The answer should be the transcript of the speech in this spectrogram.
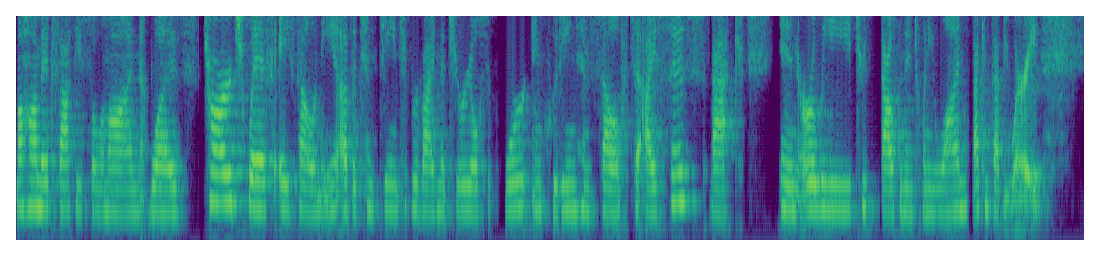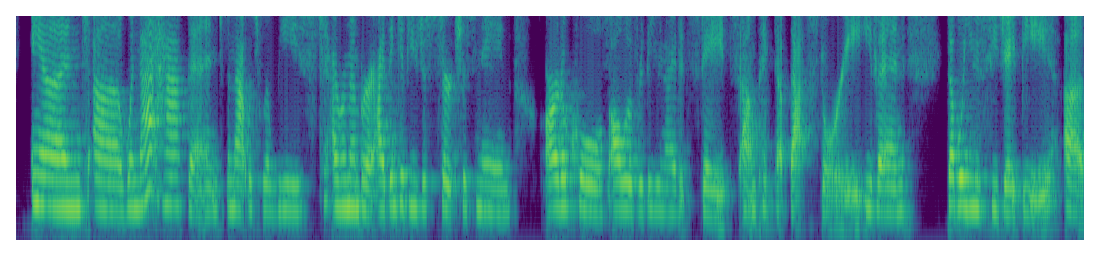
Mohammed Fathi Solomon was charged with a felony of attempting to provide provide material support, including himself, to ISIS back in early 2021, back in February. And uh, when that happened, when that was released, I remember, I think if you just search his name, articles all over the United States um, picked up that story. Even WCJB uh,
